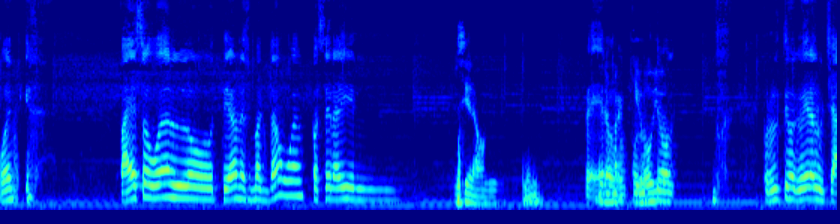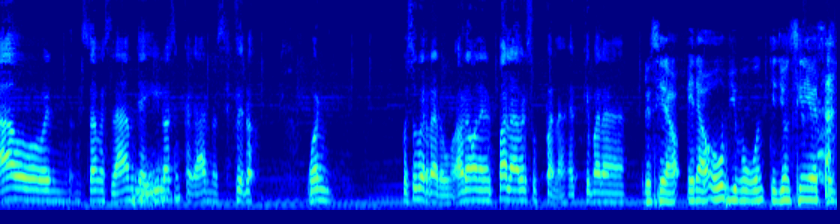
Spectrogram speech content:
Weón, para eso, weón, lo tiraron en SmackDown, weón, para hacer ahí el. Sí, era obvio. Pero, Era por último, por último que hubiera luchado en, en SummerSlam y ahí lo hacen cagar, no sé, pero, weón, fue súper raro. Ahora van a ver sus palas. Es que para. Pero si era, era obvio, pues, weón, que John Cena iba a ver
